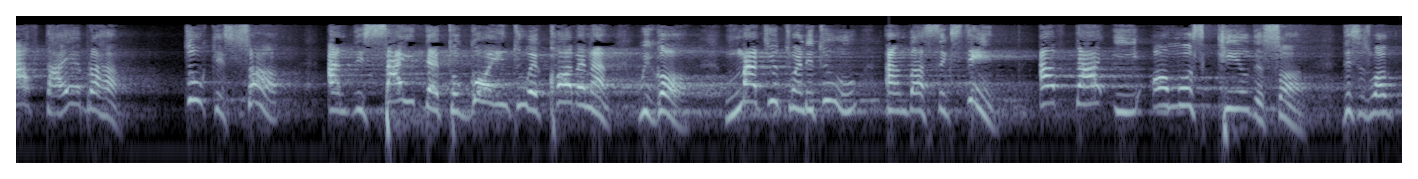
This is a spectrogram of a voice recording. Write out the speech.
After Abraham took his son and decided to go into a covenant with God. Matthew 22 and verse 16. After he almost killed the son. This is what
